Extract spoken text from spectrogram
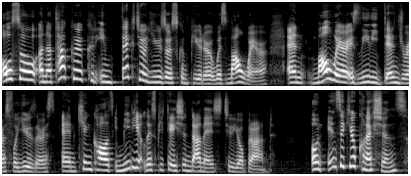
Also, an attacker could infect your user's computer with malware, and malware is really dangerous for users and can cause immediate reputation damage to your brand. On insecure connections,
